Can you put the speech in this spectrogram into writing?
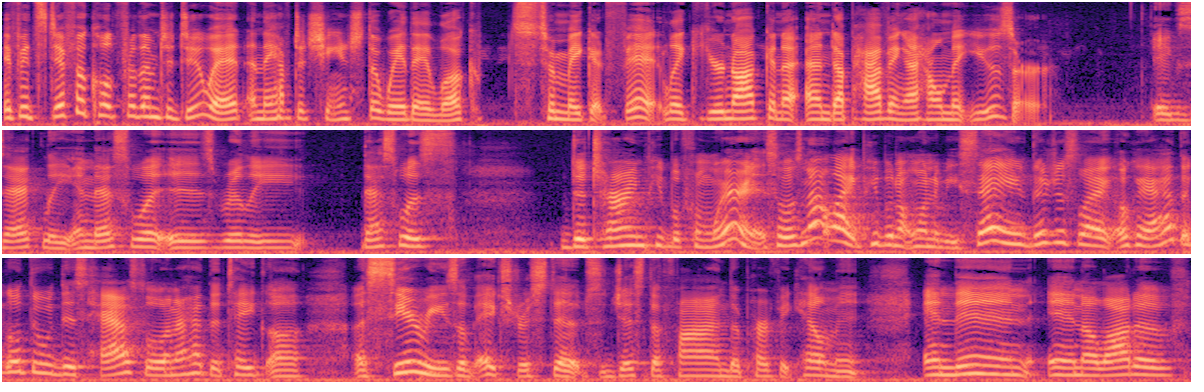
if it's difficult for them to do it and they have to change the way they look to make it fit, like you're not going to end up having a helmet user. Exactly. And that's what is really that's what's deterring people from wearing it. So it's not like people don't want to be saved. They're just like, okay, I have to go through this hassle and I have to take a, a series of extra steps just to find the perfect helmet. And then in a lot of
